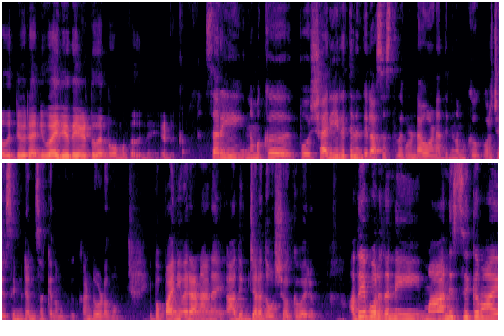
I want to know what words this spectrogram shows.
അതിന്റെ ഒരു അനിവാര്യതയായിട്ട് തന്നെ നമുക്കതിനെ എടുക്കാം. സർ ഈ നമുക്ക് ഇപ്പോൾ ശരീരത്തിന് എന്തെങ്കിലും അസ്വസ്ഥതകൾ ഉണ്ടാവുകയാണെങ്കിൽ അതിന് നമുക്ക് കുറച്ച് സിംറ്റംസ് ഒക്കെ നമുക്ക് കണ്ടു തുടങ്ങും. ഇപ്പോൾ പനി വരാനാണ് ആദ്യം ജലദോഷമൊക്കെ വരും. അതേപോലെ തന്നെ ഈ മാനസികമായ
